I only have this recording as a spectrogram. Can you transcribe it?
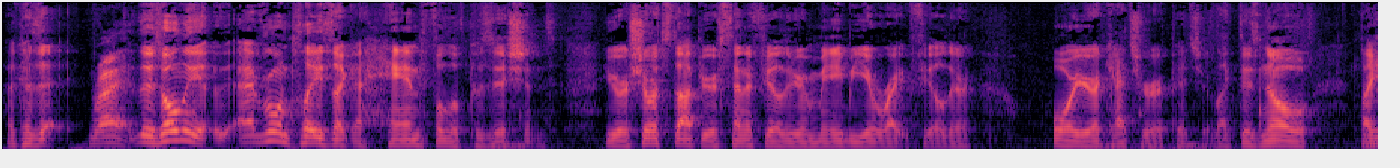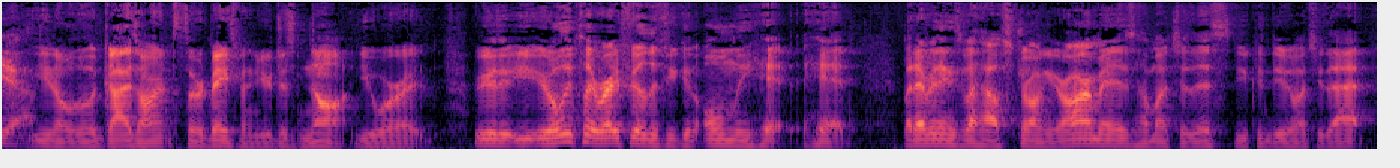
because it, Right. there's only everyone plays like a handful of positions. You're a shortstop, you're a center fielder, you're maybe a right fielder, or you're a catcher or a pitcher. Like there's no like Yeah. you know the guys aren't third baseman. You're just not. You are a, you're either, you only play right field if you can only hit hit. But everything's about how strong your arm is, how much of this you can do, how much of that.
